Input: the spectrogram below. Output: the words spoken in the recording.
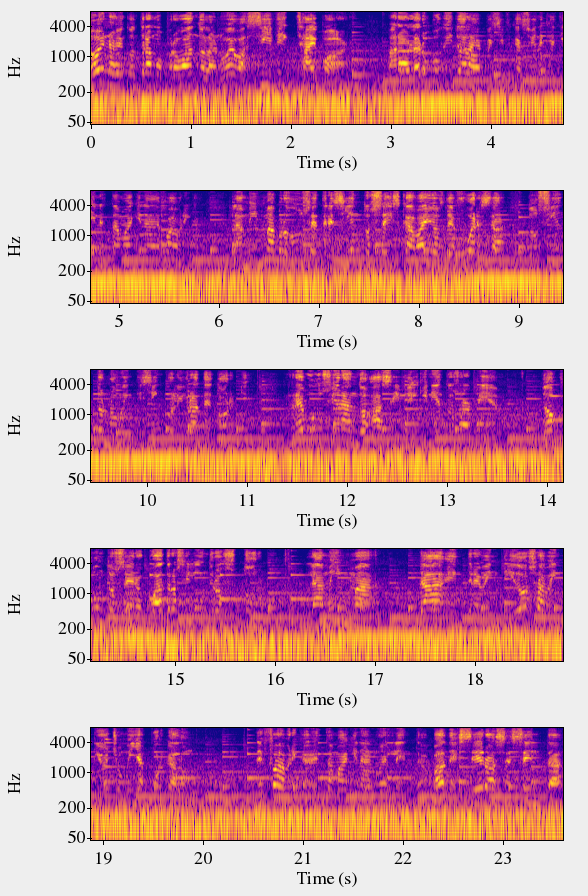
Hoy nos encontramos probando la nueva Civic Type R. Para hablar un poquito de las especificaciones que tiene esta máquina de fábrica. La misma produce 306 caballos de fuerza, 295 libras de torque, revolucionando a 6500 RPM. 2.0, 4 cilindros turbo. La misma da entre 22 a 28 millas por galón. De fábrica, esta máquina no es lenta, va de 0 a 60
